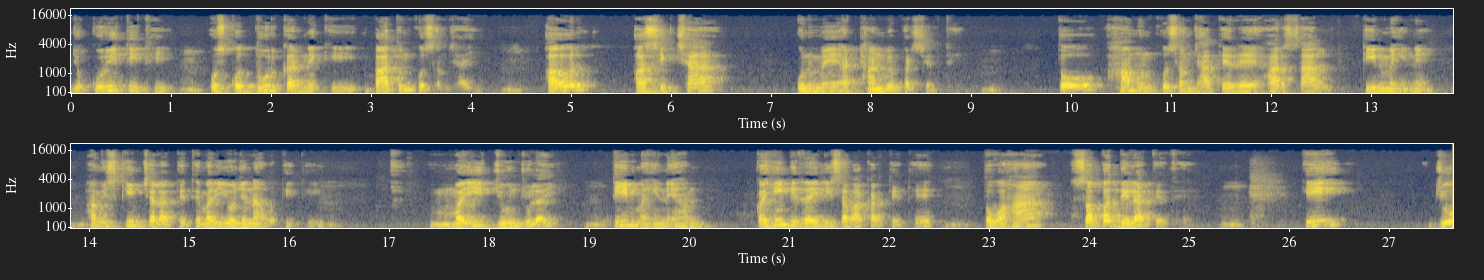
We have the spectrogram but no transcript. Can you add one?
जो कुरीति थी हम्म। उसको दूर करने की बात उनको समझाई हम्म। और अशिक्षा उनमें अट्ठानवे परसेंट थी हम्म। तो हम उनको समझाते रहे हर साल तीन महीने हम स्कीम चलाते थे, हमारी योजना होती थी मई, जून, जुलाई, तीन महीने हम कहीं भी रैली सभा करते थे तो वहाँ शपथ दिलाते थे कि जो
